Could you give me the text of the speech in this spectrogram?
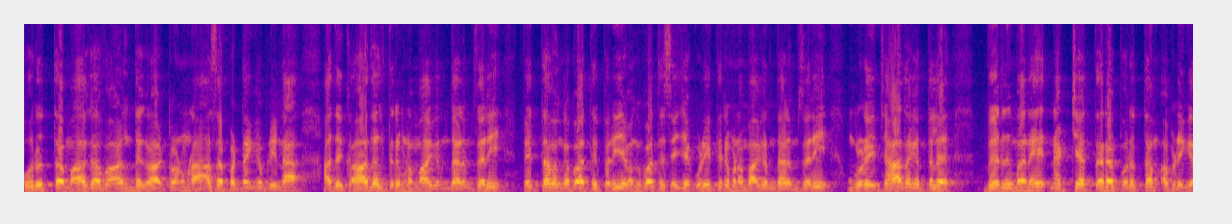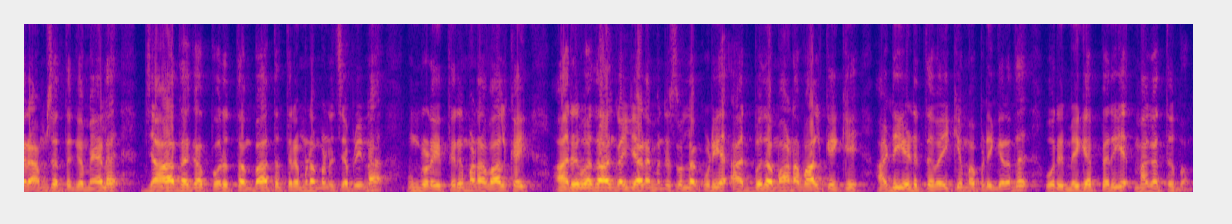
பொருத்தமாக வாழ்ந்து காட்டணும்னு ஆசைப்பட்டீங்க அப்படின்னா அது காதல் திருமணமாக இருந்தாலும் சரி பெத்தவங்க பார்த்து பெரியவங்க பார்த்து செய்யக்கூடிய திருமணமாக இருந்தாலும் சரி உங்களுடைய ஜாதகத்தில் வெறுமனே நட்சத்திர பொருத்தம் அப்படிங்கிற அம்சத்துக்கு மேலே ஜாதக பொருத்தம் பார்த்து திருமணம் பண்ணுச்சு அப்படின்னா உங்களுடைய திருமண வாழ்க்கை அறுபதாம் கல்யாணம் என்று சொல்லக்கூடிய அற்புதமான வாழ்க்கைக்கு அடி எடுத்து வைக்கும் அப்படிங்கிறது ஒரு மிகப்பெரிய மகத்துவம்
